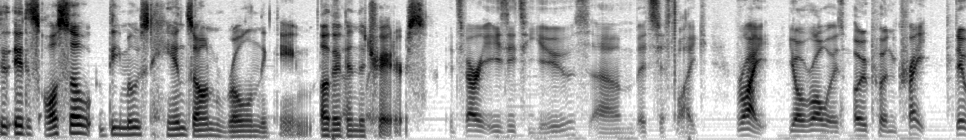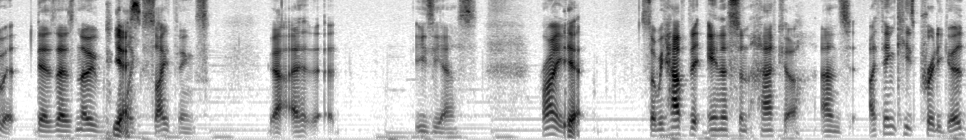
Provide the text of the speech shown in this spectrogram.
It is also the most hands-on role in the game, other than the traitors. It's very easy to use. Um, it's just like right, your role is open crate. Do it. There's there's no Yes. like side things. Yeah, uh, uh, easy as. Right. Yeah. So we have the innocent hacker, and I think he's pretty good.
